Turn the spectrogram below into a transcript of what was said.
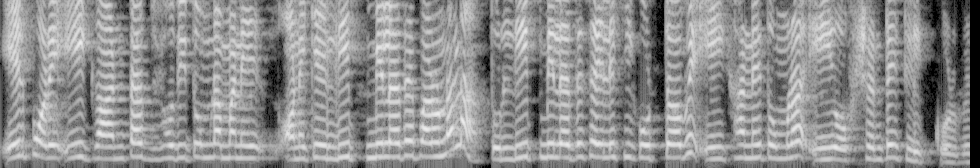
এরপরে এই গানটা যদি তোমরা মানে অনেকে লিপ মেলাতে পারো না না? তো লিপ মেলাতে চাইলে কি করতে হবে? এইখানে তোমরা এই অপশানটায় ক্লিক করবে।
